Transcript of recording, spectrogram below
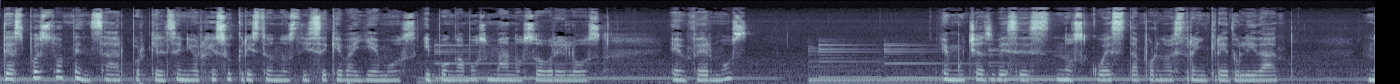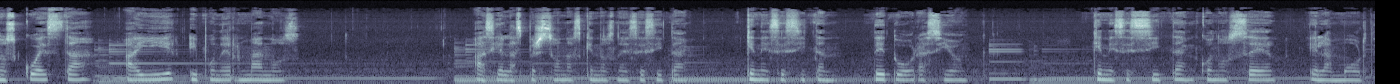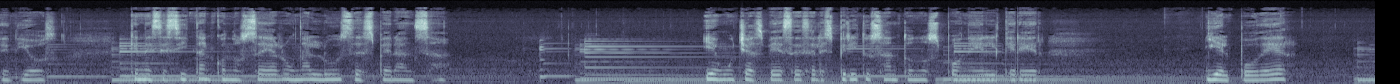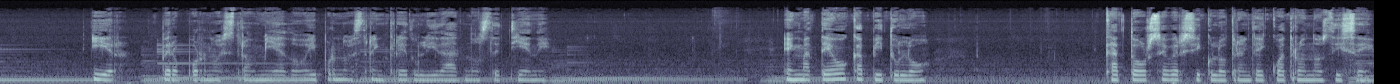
¿Te has puesto a pensar por qué el Señor Jesucristo nos dice que vayamos y pongamos manos sobre los enfermos? Y muchas veces nos cuesta por nuestra incredulidad, nos cuesta a ir y poner manos hacia las personas que nos necesitan, que necesitan de tu oración, que necesitan conocer el amor de Dios, que necesitan conocer una luz de esperanza. Y muchas veces el Espíritu Santo nos pone el querer y el poder ir, pero por nuestro miedo y por nuestra incredulidad nos detiene. En Mateo capítulo 14, versículo 34 nos dice,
